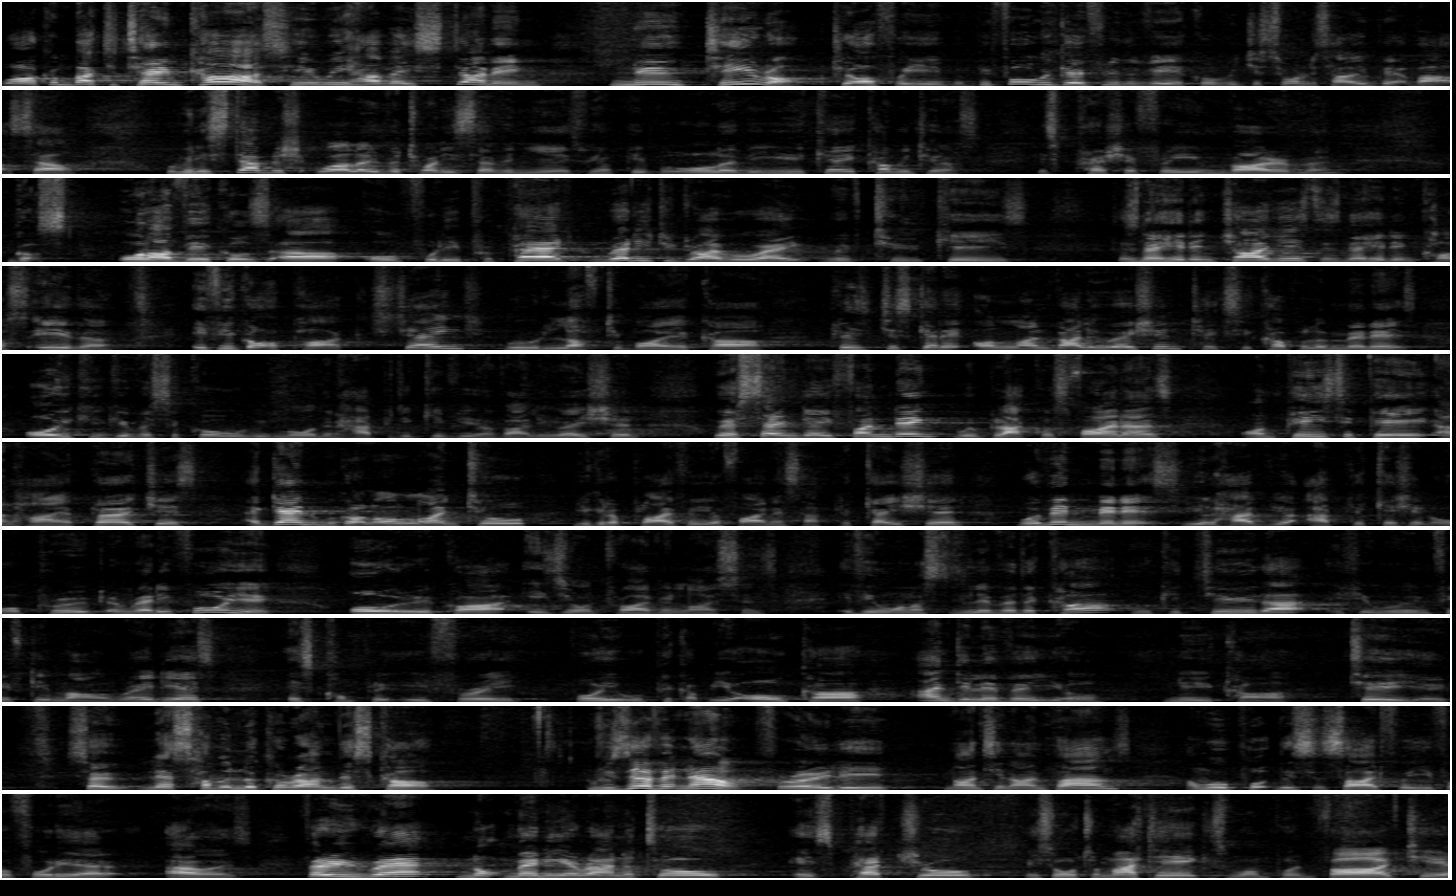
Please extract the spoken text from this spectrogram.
Welcome back to Thame Cars. Here we have a stunning new T-Roc to offer you. But before we go through the vehicle, we just want to tell you a bit about ourselves. We've been established well over 27 years. We have people all over the UK coming to us. It's pressure-free environment. We've got all our vehicles are all fully prepared, ready to drive away with two keys. There's no hidden charges, there's no hidden costs either. If you've got a part exchange, we would love to buy a car. Please just get it online valuation, takes you a couple of minutes, or you can give us a call, we'll be more than happy to give you a valuation. We have same day funding with Black Horse Finance on PCP and hire purchase. Again, we've got an online tool. You can apply for your finance application. Within minutes, you'll have your application all approved and ready for you. All we require is your driving license. If you want us to deliver the car, we could do that. If you're within 50 mile radius, it's completely free for you. We'll pick up your old car and deliver your new car to you. So let's have a look around this car. Reserve it now for only £99 and we'll put this aside for you for 48 hours. Very rare, not many around at all. It's petrol, it's automatic, it's 1.5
